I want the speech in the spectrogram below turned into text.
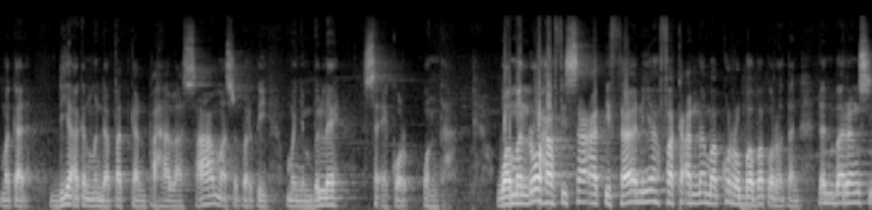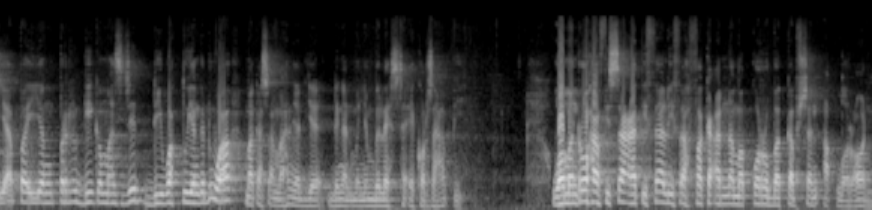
Maka dia akan mendapatkan pahala sama seperti menyembelih seekor onta. Waman roha fi sa'ati thaniyah faka'annama qarraba baqaratan. Dan barang siapa yang pergi ke masjid di waktu yang kedua, maka sama halnya dia dengan menyembelih seekor sapi. Wa man roha fi sa'ati thalithah faka'annama korba kabshan aqloron.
